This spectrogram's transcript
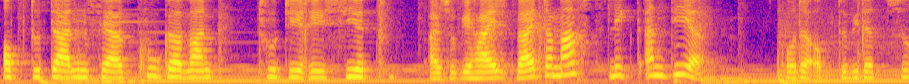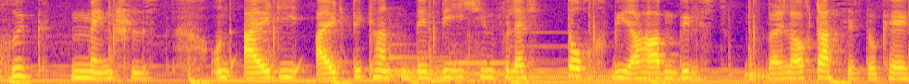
Ob du dann verkugavantudirisiert, also geheilt weitermachst, liegt an dir oder ob du wieder zurückmenschelst und all die altbekannten Bewegchen vielleicht doch wieder haben willst, weil auch das ist okay.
